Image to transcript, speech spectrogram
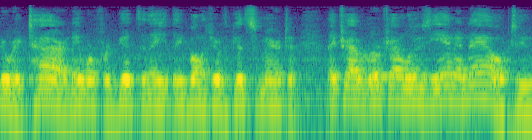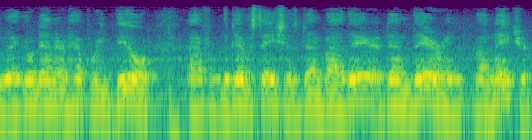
who retired. They work for good. They they volunteer with Good Samaritan. They travel. They're traveling Louisiana now to uh, go down there and help rebuild uh, from the devastations done by there, done there in by nature.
